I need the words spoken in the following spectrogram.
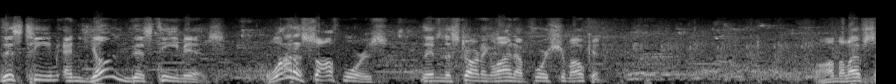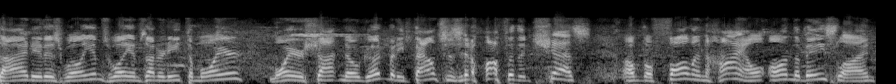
this team and young this team is. A lot of sophomores in the starting lineup for Shamokin. On the left side, it is Williams. Williams underneath the Moyer. Moyer shot no good, but he bounces it off of the chest of the fallen Heil on the baseline,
